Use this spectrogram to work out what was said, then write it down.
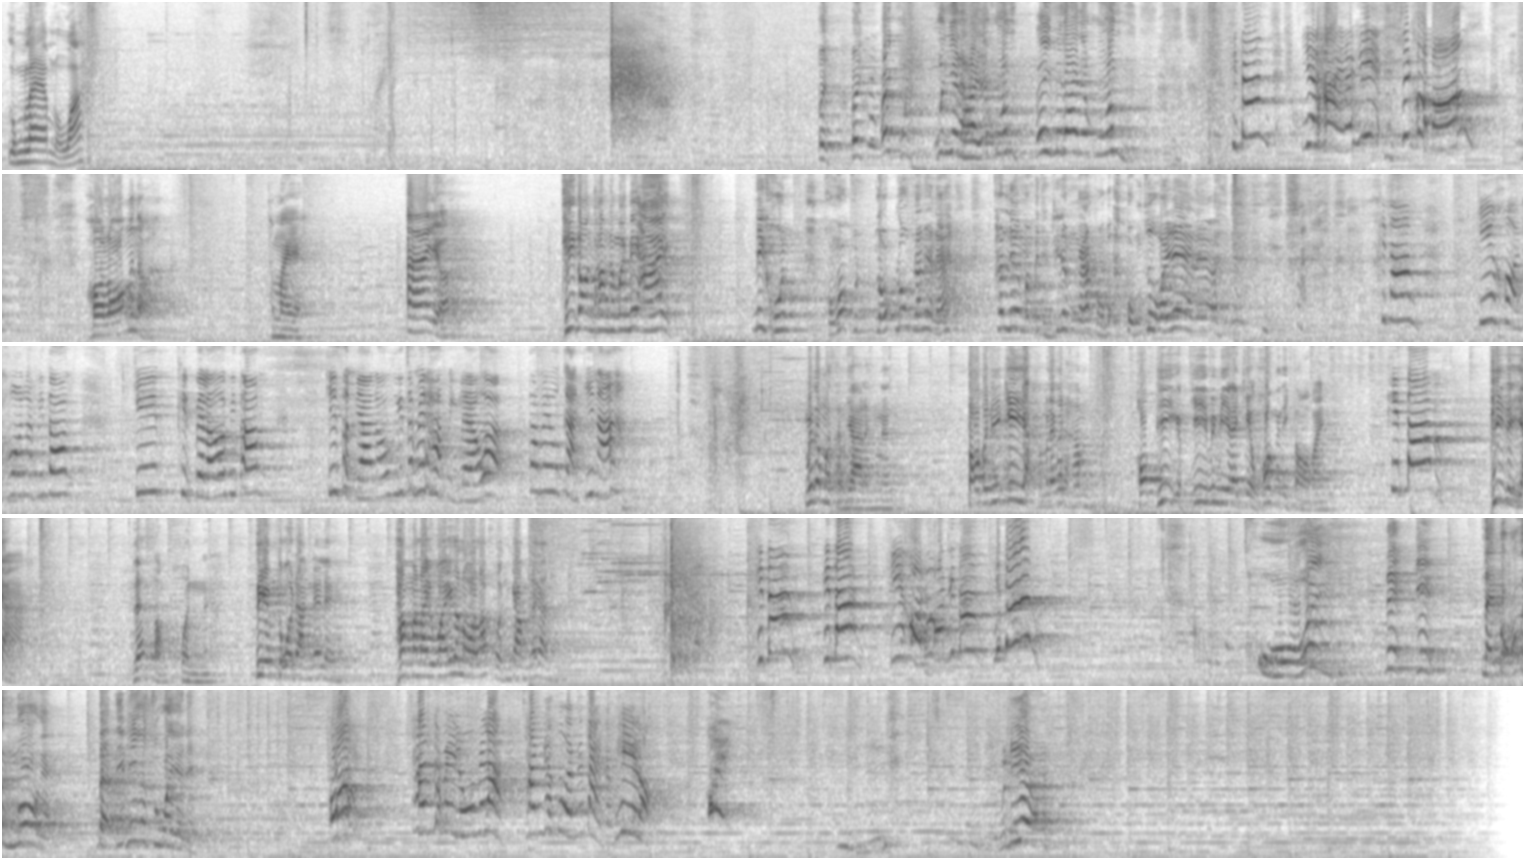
โรงแรมเหรอวะ เฮ้ยเฮ้ยเฮ้ยคุณ คุณอย่าถ่ายนะคุณ เฮ้ย ไม่ได้นะคุณ พี่ตั้มอย่าถ่ายนะพี่ ฉันขอร้อง ขอร้องกันเหรอทำไมอะอายเหรอ ที่ตอนทำทำไมไม่อาย นี่คุณ ผมว่าคุณลบรูปนั้นเถอะนะ ถ้าเรื่องมันไปถึงที่ทำงานผมอะผมซวยแน่เลยอะพี่ตั้ม กี้ขอโทษนะพี่ตั้มกี้ผิดไปแล้วอะพี่ตั้มกี้สัญญานะว่ากี้จะไม่ทำอีกแล้วอะตั้มให้โอกาสกี้นะ ไม่ต้องมาสัญญาอะไรทั้งนั้น ต่อไปนี้กี้อยากทำอะไรก็ทำเพราะพี่กับกี้ไม่มีอะไรเกี่ยวข้องกันอีกต่อไป พี่ตั้มพี่จะหย่า และสองคนนะเตรียมตัวดังได้เลยทำอะไรไว้ก็รอรับผลกรรมแล้วกัน พี่ตั้มพี่ตั้มกี้ขอโทษพี่ตั้มพี่ตั้ม โอ้ย นี่กี้ไหนบอกว่ามันโง่ไง แบบนี้พี่ก็ซวยอะดิโอ๊ยฉันจะไม่รู้ไหมล่ะ ฉันก็สวยไม่ต่างจากพี่หรอกโอ๊ย วันนี้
